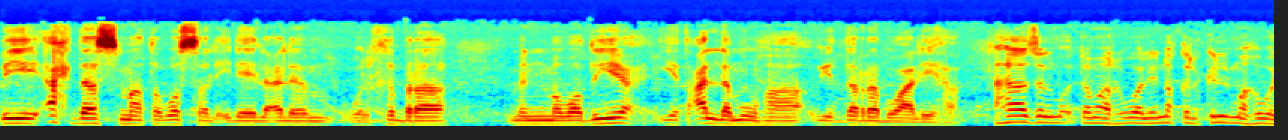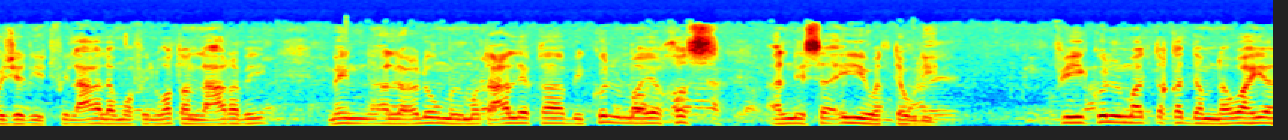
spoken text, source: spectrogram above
بأحدث ما توصل إليه العلم والخبرة من مواضيع يتعلموها ويتدربوا عليها. هذا المؤتمر هو لنقل كل ما هو جديد في العالم وفي الوطن العربي من العلوم المتعلقة بكل ما يخص النسائية والتوليد. في كل ما تقدمنا وهي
